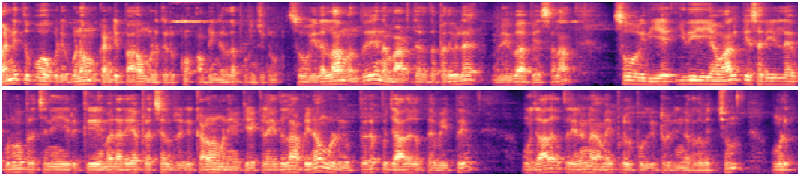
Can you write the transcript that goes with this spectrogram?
மன்னித்து போகக்கூடிய குணம் கண்டிப்பாக உங்களுக்கு இருக்கும் அப்படிங்கிறத புரிஞ்சுக்கணும். ஸோ இதெல்லாம் வந்து நம்ம அடுத்தடுத்த பதிவில் விரிவாக பேசலாம். ஸோ இது இது என் வாழ்க்கை சரியில்லை குடும்ப பிரச்சனை இருக்குது இது மாதிரி நிறையா பிரச்சனை இருக்குது கணவன் மனைவி கேட்கல இதெல்லாம் அப்படின்னா உங்களுடைய பிறப்பு ஜாதகத்தை வைத்து உங்கள் ஜாதகத்தில் என்னென்ன அமைப்புகள் போய்கிட்டு இருக்குங்கிறத வச்சும் உங்களுக்கு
